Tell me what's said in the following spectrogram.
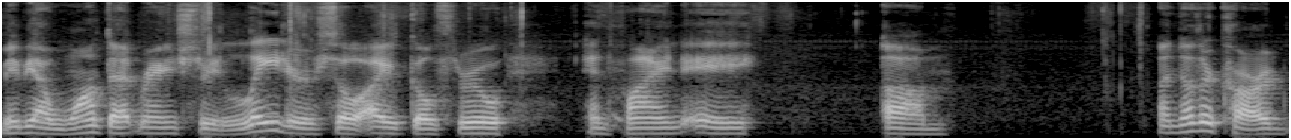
maybe I want that range 3 later, so I go through and find a um, another card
